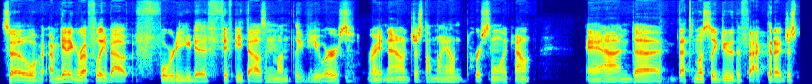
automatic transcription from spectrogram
So I'm getting roughly about forty to fifty thousand monthly viewers right now, just on my own personal account, and uh, that's mostly due to the fact that I just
